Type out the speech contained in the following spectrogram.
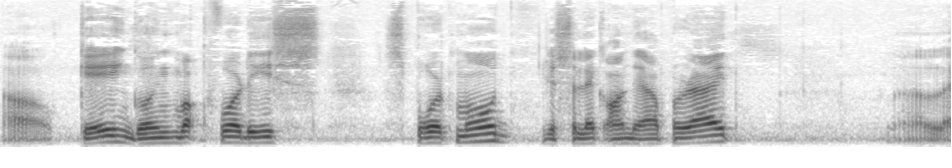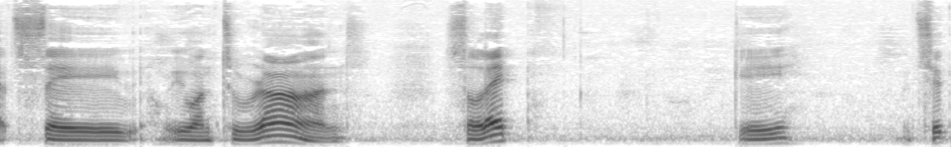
Okay going back for this sport mode just select on the upper right. Uh, let's say we want to run. Select. Okay that's it.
